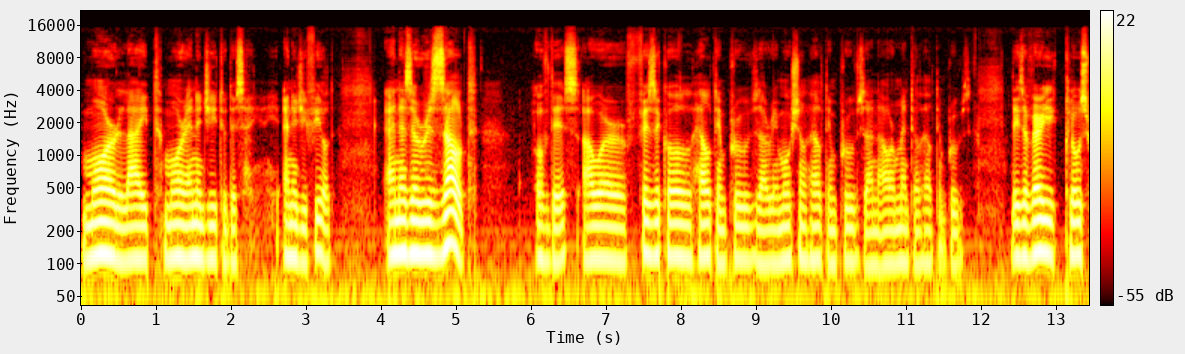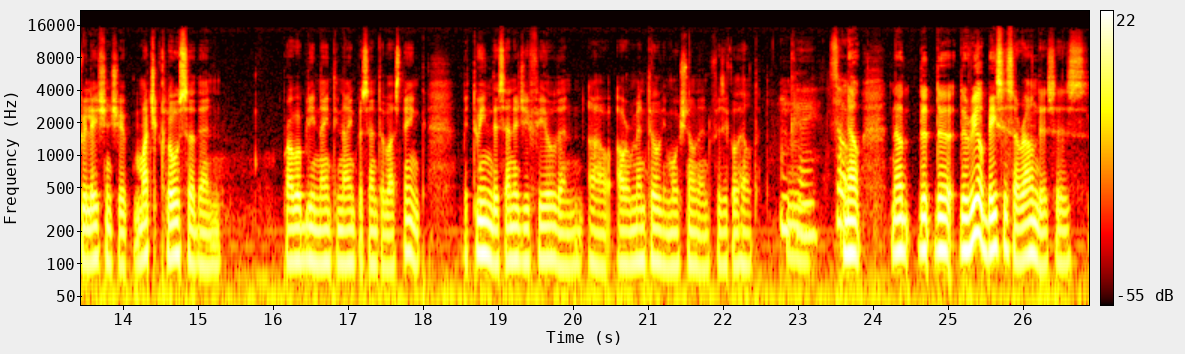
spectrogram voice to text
more light, more energy to this energy field, and as a result of this, our physical health improves, our emotional health improves, and our mental health improves. There's a very close relationship, much closer than probably 99% of us think, between this energy field and uh, our mental, emotional, and physical health. Okay. So Now, now the, the the real basis around this is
